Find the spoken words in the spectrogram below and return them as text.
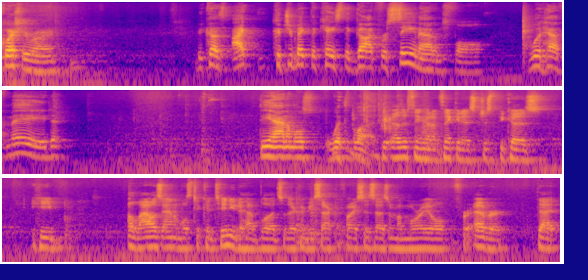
question, Ryan. Because I could you make the case that God, foreseeing Adam's fall, would have made the animals with blood. The other thing that I'm thinking is just because He allows animals to continue to have blood, so there can be sacrifices as a memorial forever. That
